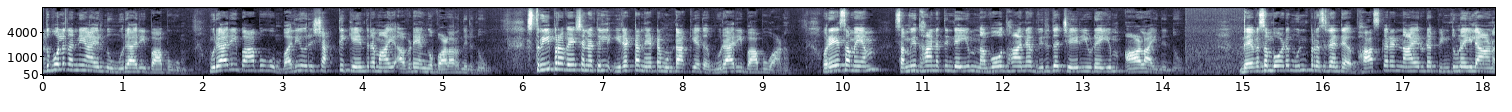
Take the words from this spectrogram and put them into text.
അതുപോലെ തന്നെയായിരുന്നു മുരാരി ബാബുവും. മുരാരി ബാബുവും വലിയൊരു ശക്തി കേന്ദ്രമായി അവിടെ അങ്ങ് വളർന്നിരുന്നു. സ്ത്രീ പ്രവേശനത്തിൽ ഇരട്ട നേട്ടമുണ്ടാക്കിയത് മുരാരി ബാബുവാണ്. ഒരേ സമയം സംവിധാനത്തിന്റെയും നവോത്ഥാന വിരുദ്ധ ചേരിയുടെയും ആളായി നിന്നു. ദേവസ്വം ബോർഡ് മുൻ പ്രസിഡന്റ് ഭാസ്കരൻ നായരുടെ പിന്തുണയിലാണ്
